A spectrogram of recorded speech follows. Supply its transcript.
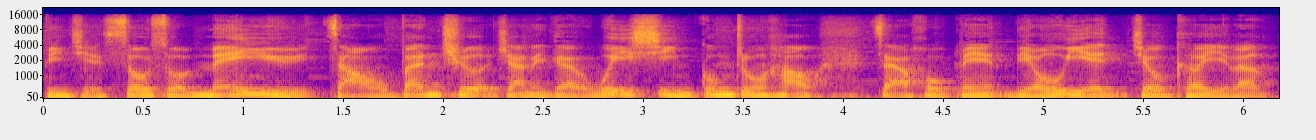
并且搜索“美语早班车”这样的一个微信公众号，在后边留言就可以了。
